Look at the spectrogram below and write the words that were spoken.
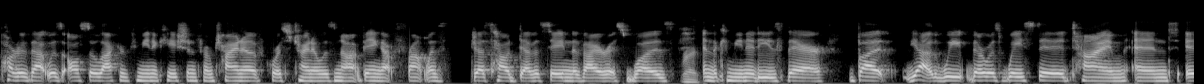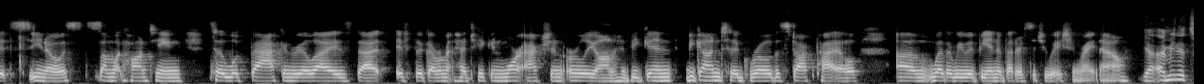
Part of that was also lack of communication from China. Of course, China was not being upfront with just how devastating the virus was right. in the communities there. But yeah, we there was wasted time, and it's you know somewhat haunting to look back and realize that if the government had taken more action early on, had begin begun to grow the stockpile, um, whether we would be in a better situation right now. Yeah, I mean it's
